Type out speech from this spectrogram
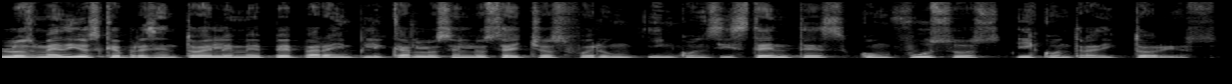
Los medios que presentó el MP para implicarlos en los hechos fueron inconsistentes, confusos y contradictorios.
